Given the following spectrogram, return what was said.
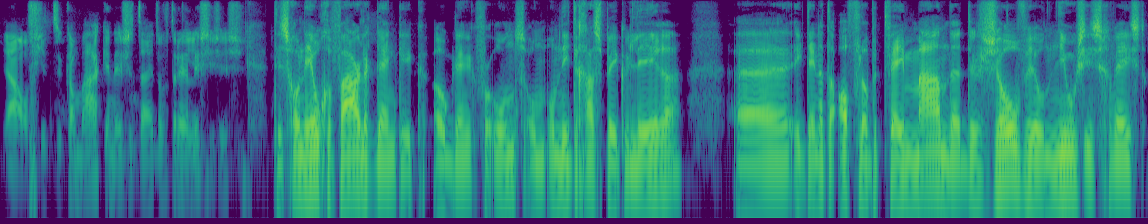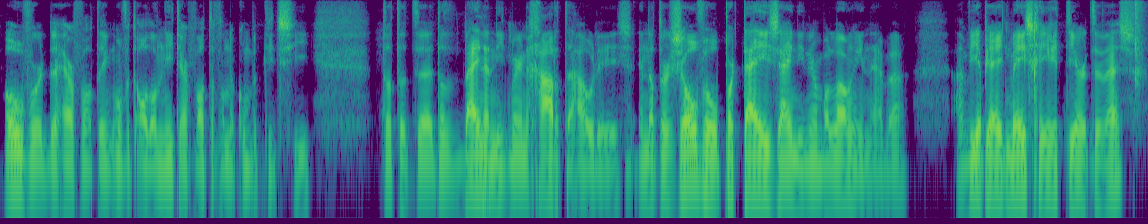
ja, of je het kan maken in deze tijd, of het realistisch is. Het is gewoon heel gevaarlijk, denk ik. Ook denk ik voor ons, om, om niet te gaan speculeren. Eh, ik denk dat de afgelopen twee maanden er zoveel nieuws is geweest over de hervatting, of het al dan niet hervatten van de competitie. Dat het, eh, dat het bijna niet meer in de gaten te houden is. En dat er zoveel partijen zijn die er belang in hebben. Aan wie heb jij het meest geïrriteerd, Wes?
